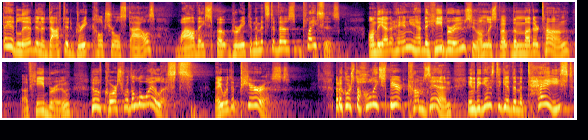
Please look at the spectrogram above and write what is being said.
They had lived and adopted Greek cultural styles while they spoke Greek in the midst of those places. On the other hand, you have the Hebrews who only spoke the mother tongue of Hebrew, who, of course, were the loyalists. They were the purists. But of course, the Holy Spirit comes in and begins to give them a taste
